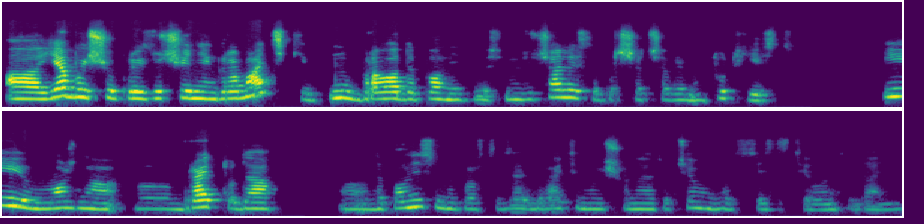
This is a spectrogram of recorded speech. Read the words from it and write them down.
А я бы еще при изучении грамматики, ну, брала дополнительно, то мы изучали, если прошедшее время, тут есть. И можно э, брать туда э, дополнительно просто взять, давайте мы еще на эту тему вот здесь сделаем задание.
